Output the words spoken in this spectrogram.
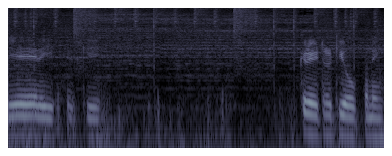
ये रही इसकी क्रेटर की ओपनिंग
